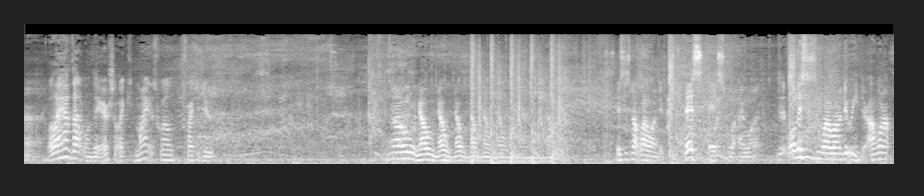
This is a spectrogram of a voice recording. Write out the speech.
Uh, well, I have that one there, so I might as well try to do... No, no, no, no, no, no, no, no. This is not what I want to do. This is what I want. Well, this isn't what I want to do either. I want to...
